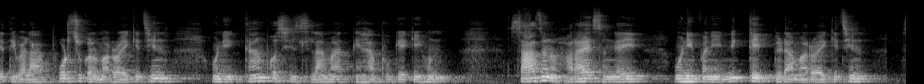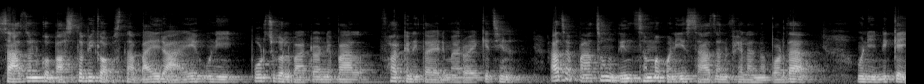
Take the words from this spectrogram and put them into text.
यति बेला पोर्चुगलमा रहेकी छिन्। उनी कामको सिलसिलामा त्यहाँ पुगेकी हुन्। साजन हराएसँगै उनी पनि निकै पीडामा रहेकी छिन्। साजनको वास्तविक अवस्था बाहिर आए उनी पोर्चुगलबाट नेपाल फर्कने तयारीमा रहेकी छिन्। आज पाँचौँ दिनसम्म पनि साजन फेला नपर्दा उनी निकै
